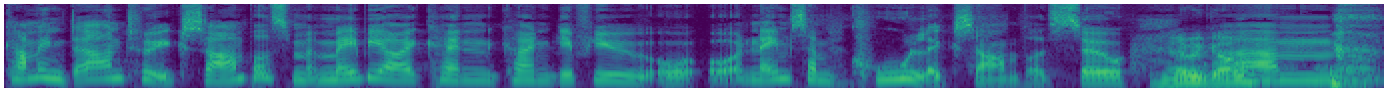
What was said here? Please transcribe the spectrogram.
coming down to examples, maybe I can can give you or, or name some cool examples. So there we go. Um,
